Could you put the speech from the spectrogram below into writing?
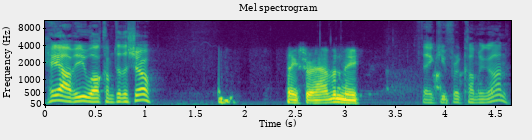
Hey, Avi, welcome to the show. Thanks for having me. Thank you for coming on.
